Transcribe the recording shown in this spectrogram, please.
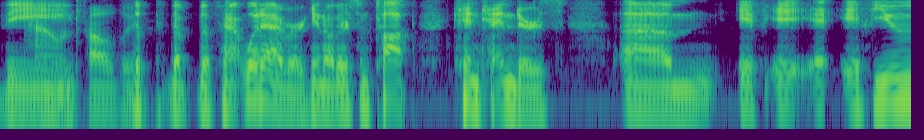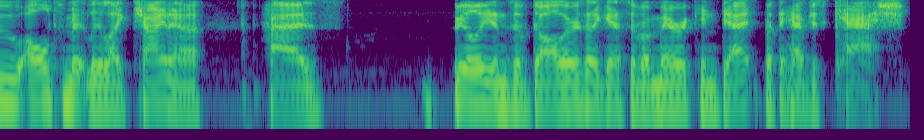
the pound probably the the, the pound- whatever. You know, there's some top contenders. Um, if if you ultimately like China has billions of dollars, I guess, of American debt, but they have just cash.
